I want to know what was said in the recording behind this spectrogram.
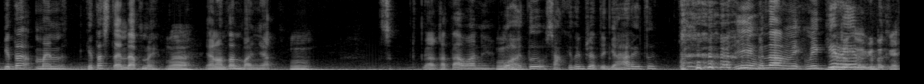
kita main kita stand up nih Nah. yang nonton banyak Hmm. nggak ketawa nih Hmm. wah itu sakitnya bisa tiga hari tuh iya benar mi- mikirin Gedek ya,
